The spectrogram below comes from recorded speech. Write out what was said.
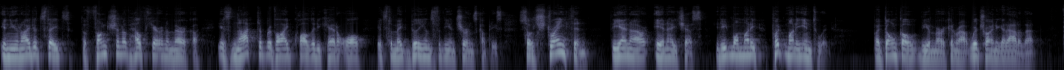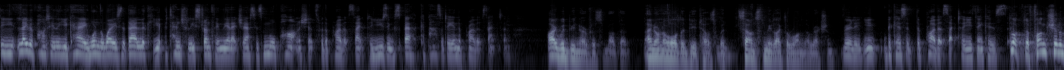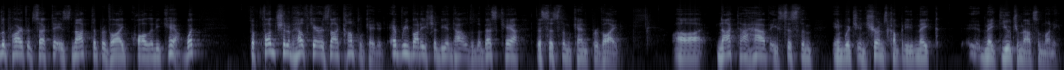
in the United States, the function of healthcare in America is not to provide quality care to all, it's to make billions for the insurance companies. So strengthen the NR NHS. You need more money, put money into it. But don't go the American route. We're trying to get out of that. The Labour Party in the UK, one of the ways that they're looking at potentially strengthening the NHS is more partnerships with the private sector, using spare capacity in the private sector. I would be nervous about that. I don't know all the details, but it sounds to me like the wrong direction. Really? You, because the private sector you think is... Look, the function of the private sector is not to provide quality care. What the function of healthcare is not complicated. Everybody should be entitled to the best care the system can provide. Uh, not to have a system in which insurance companies make, make huge amounts of money.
